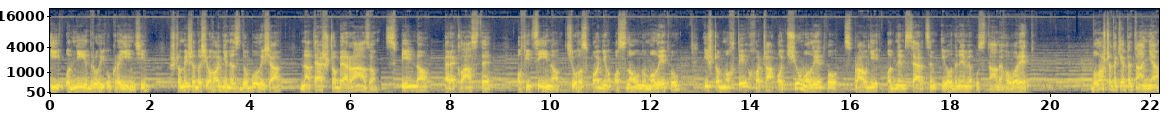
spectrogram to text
і одні і другі українці, що ми ще до сьогодні не здобулися на те, щоб разом спільно перекласти офіційно цю Господню основну молитву, і щоб могти хоча оцю молитву справді одним серцем і одними устами говорити. Було ще таке питання.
